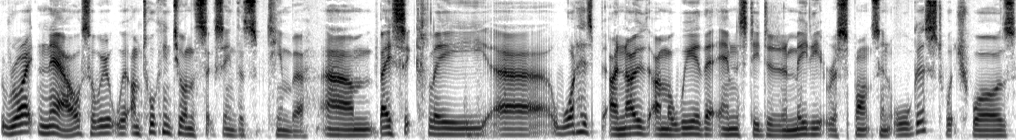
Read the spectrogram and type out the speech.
right now, so we're, we're, I'm talking to you on the 16th of September. Um, basically, uh, what has I know I'm aware that Amnesty did an immediate response in August, which was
